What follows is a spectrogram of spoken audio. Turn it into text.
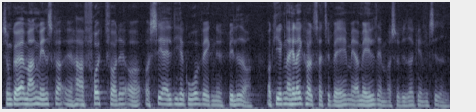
som gør, at mange mennesker øh, har frygt for det og, og ser alle de her gruervækkende billeder. Og kirken har heller ikke holdt sig tilbage med at male dem og så videre gennem tiden.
